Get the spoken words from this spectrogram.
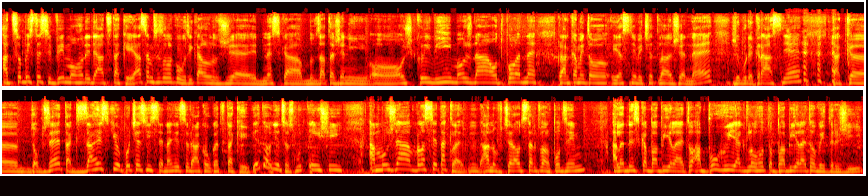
a co byste si vy mohli dát taky. Já jsem se celkou říkal, že dneska zatažený o ošklivý, možná odpoledne. Klárka mi to jasně vyčetla, že ne, že bude krásně. tak e, dobře, tak za hezkého počasí se na něco dá koukat taky. Je to něco smutnější a možná vlastně takhle. Ano, včera odstartoval podzim, ale dneska babí léto a Bůh ví, jak dlouho to babí léto vydrží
